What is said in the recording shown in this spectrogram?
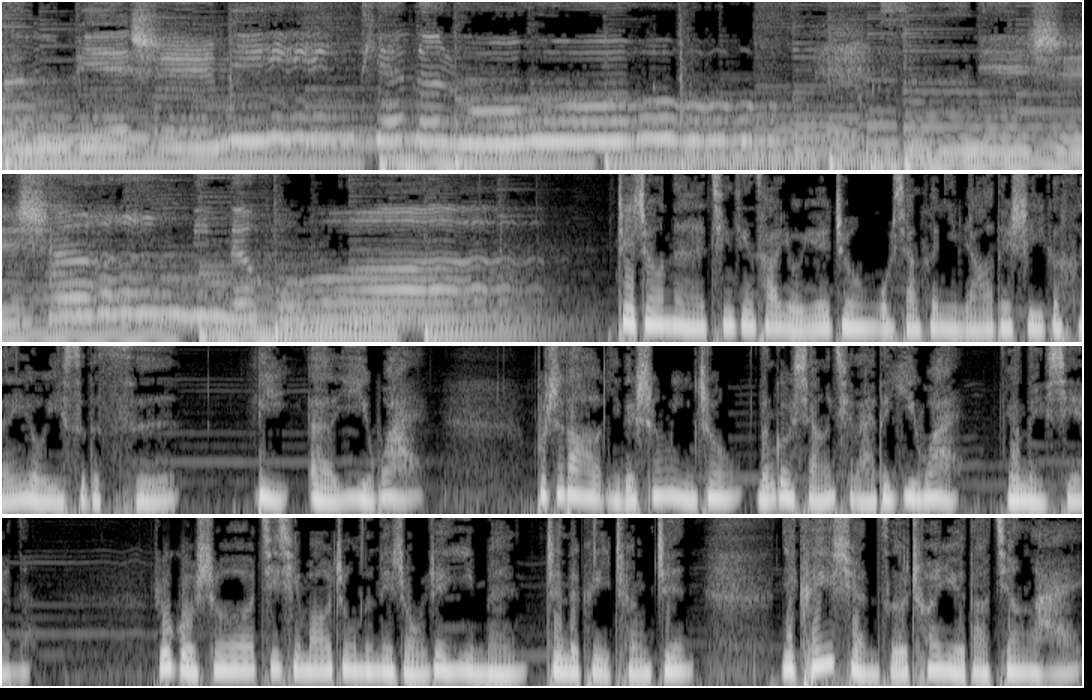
分别是这周呢，青青草有约中，我想和你聊的是一个很有意思的词——意呃意外。不知道你的生命中能够想起来的意外有哪些呢？如果说机器猫中的那种任意门真的可以成真，你可以选择穿越到将来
